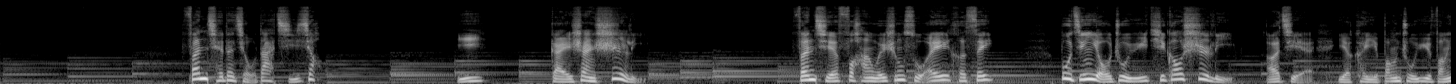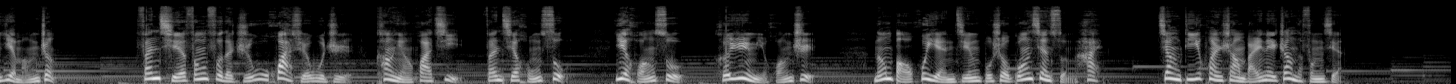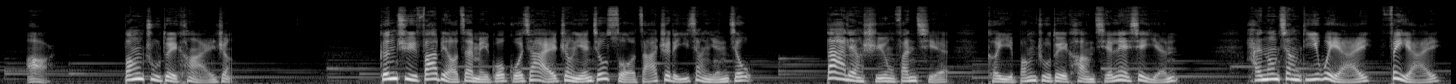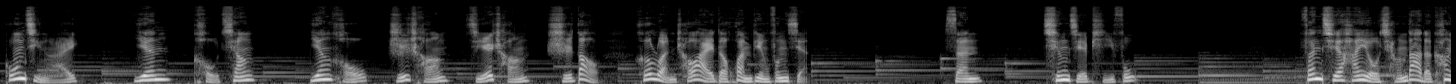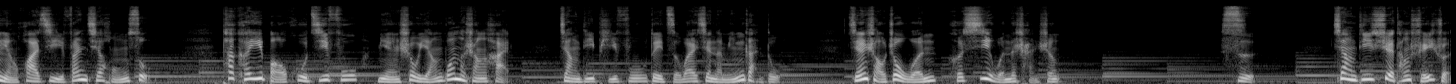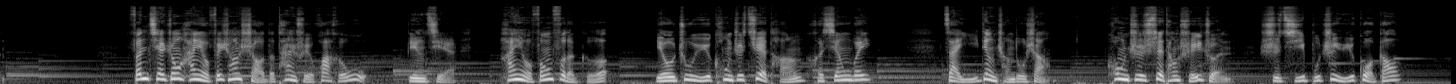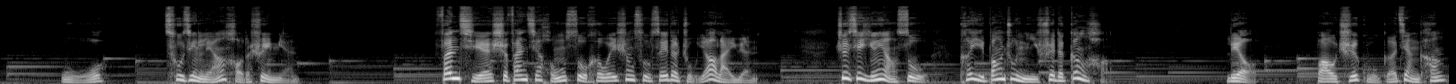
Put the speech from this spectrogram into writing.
番茄的九大奇效：一、改善视力。番茄富含维生素 A 和 C，不仅有助于提高视力，而且也可以帮助预防夜盲症。番茄丰富的植物化学物质抗氧化剂番茄红素、叶黄素和玉米黄质，能保护眼睛不受光线损害，降低患上白内障的风险。二、帮助对抗癌症。根据发表在美国国家癌症研究所杂志的一项研究。大量食用番茄可以帮助对抗前列腺炎，还能降低胃癌、肺癌、宫颈癌、咽、口腔、咽喉、直肠、结肠、食道和卵巢癌的患病风险。三、清洁皮肤。番茄含有强大的抗氧化剂番茄红素，它可以保护肌肤免受阳光的伤害，降低皮肤对紫外线的敏感度。减少皱纹和细纹的产生。四、降低血糖水准。番茄中含有非常少的碳水化合物，并且含有丰富的镉，有助于控制血糖和纤维，在一定程度上控制血糖水准，使其不至于过高。五、促进良好的睡眠。番茄是番茄红素和维生素 C 的主要来源。这些营养素可以帮助你睡得更好。六，保持骨骼健康。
